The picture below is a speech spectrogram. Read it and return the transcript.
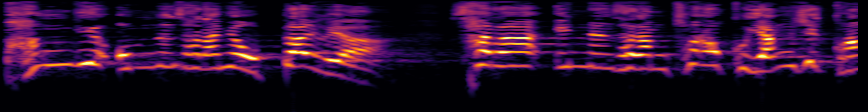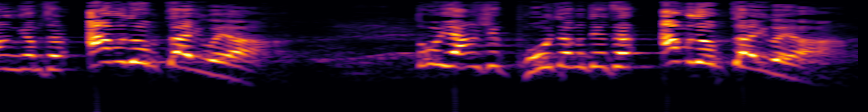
관계 없는 사람이 없다 이거야. 살아 있는 사람 쳐놓고 양식 관계 없는 사람 아무도 없다 이거야. 또 양식 보장된 사람 아무도 없다 이거야.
